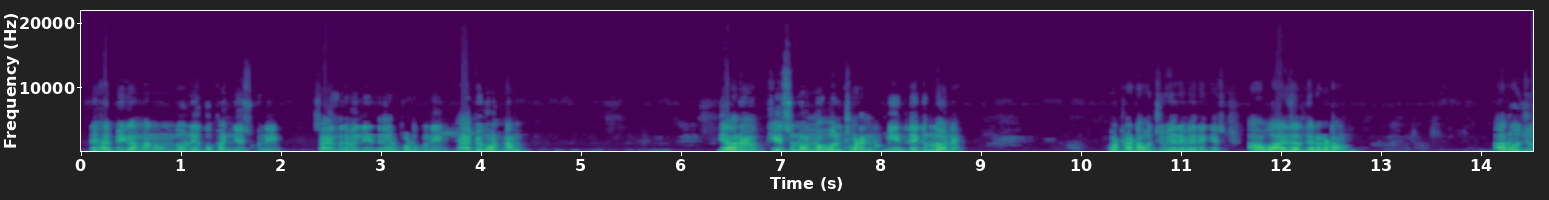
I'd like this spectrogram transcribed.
ఇప్పుడు హ్యాపీగా మనం ఉందో లేకో పని చేసుకుని సాయంత్రం వెళ్ళి ఇంటి దగ్గర పడుకుని హ్యాపీగా ఉంటున్నాం. ఎవరైనా కేసుల్లో ఉన్న వాళ్ళు చూడండి మీ ఇంటి దగ్గరలోనే. కొట్లాట అవ్వచ్చు వేరే వేరే కేసు. ఆ వాయిదాలు తిరగడం. ఆ రోజు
